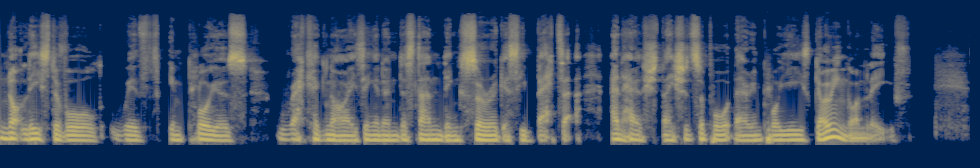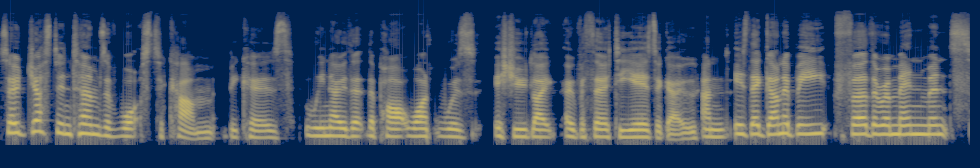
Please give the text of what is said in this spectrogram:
not least of all with employers recognizing and understanding surrogacy better and how they should support their employees going on leave. So, just in terms of what's to come, because we know that the part one was issued like over 30 years ago. And is there going to be further amendments?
